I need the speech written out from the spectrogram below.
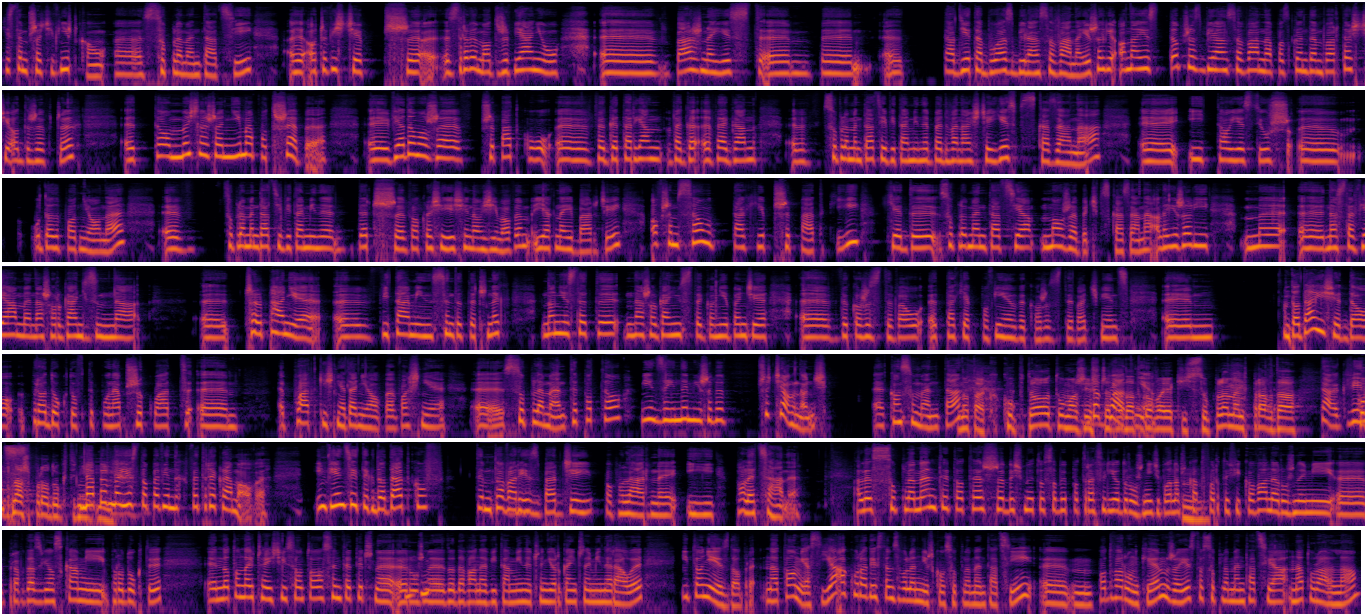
jestem przeciwniczką suplementacji. Oczywiście przy zdrowym odżywianiu ważne jest, by ta dieta była zbilansowana. Jeżeli ona jest dobrze zbilansowana pod względem wartości odżywczych, to myślę, że nie ma potrzeby. E, Wiadomo, że w przypadku e, wegetarian, wege, wegan e, suplementacja witaminy B12 jest wskazana e, i to jest już e, udowodnione. E, Suplementacji witaminy D3 w okresie jesienno-zimowym jak najbardziej. Owszem, są takie przypadki, kiedy suplementacja może być wskazana, ale jeżeli my e, nastawiamy nasz organizm na e, czerpanie e, witamin syntetycznych, no niestety nasz organizm tego nie będzie e, wykorzystywał e, tak, jak powinien wykorzystywać, więc dodaje się do produktów typu na przykład płatki śniadaniowe, właśnie e, suplementy, po to między innymi, żeby przyciągnąć e, konsumenta. No tak, kup to, tu masz jeszcze Dokładnie. dodatkowo jakiś suplement, prawda? Tak, więc Kup nasz produkt, nie na pewno ich. jest to pewien chwyt reklamowy. Im więcej tych dodatków, tym towar jest bardziej popularny i polecany. Ale suplementy to też, żebyśmy to sobie potrafili odróżnić, bo na przykład Mhm. fortyfikowane różnymi e, prawda, związkami produkty, e, no to najczęściej są to syntetyczne e, różne dodawane witaminy czy nieorganiczne minerały i to nie jest dobre. Natomiast ja akurat jestem zwolenniczką suplementacji pod warunkiem, że jest to suplementacja naturalna,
